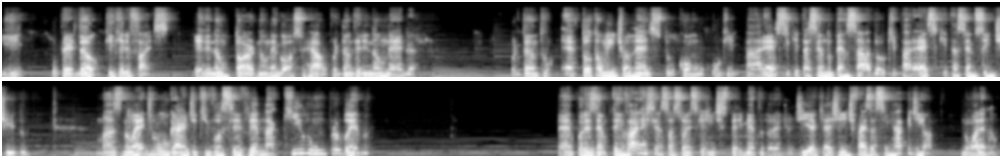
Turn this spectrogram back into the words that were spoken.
E o perdão, o que, que ele faz? Ele não torna um negócio real, portanto, ele não nega, Portanto, é totalmente honesto com o que parece que está sendo pensado, o que parece que está sendo sentido, mas não é de um lugar de que você vê naquilo um problema. É, por exemplo, tem várias sensações que a gente experimenta durante o dia que a gente faz assim rapidinho, ó, não olha não.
